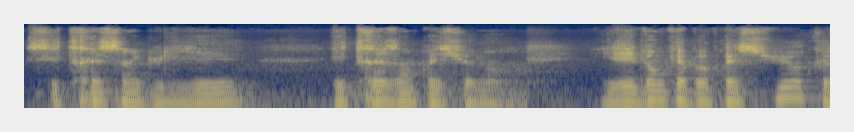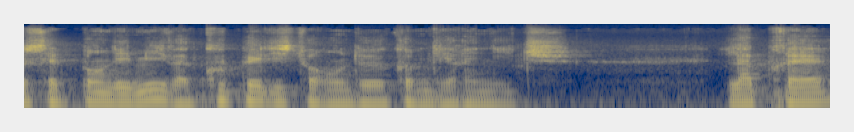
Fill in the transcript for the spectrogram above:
C'est très singulier et très impressionnant. Il est donc à peu près sûr que cette pandémie va couper l'histoire en deux, comme dirait Nietzsche. L'après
